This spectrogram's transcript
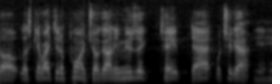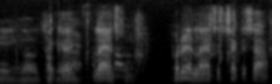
So let's get right to the point. Y'all got any music, tape, dat? What you got? Yeah, here you go. Check Okay. Lance, put it in, Lance. Let's check this out.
